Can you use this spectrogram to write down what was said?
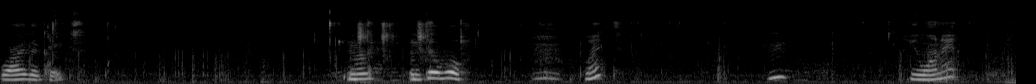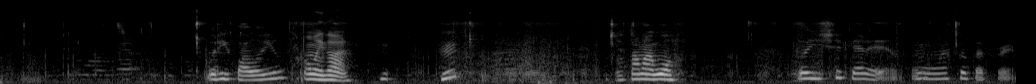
Where are the crates? No, There's still a wolf. What? Hmm? You want it? Would he follow you? Oh my god. Hmm? It's not my wolf. Well, you should get it. Oh, I feel bad for it.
